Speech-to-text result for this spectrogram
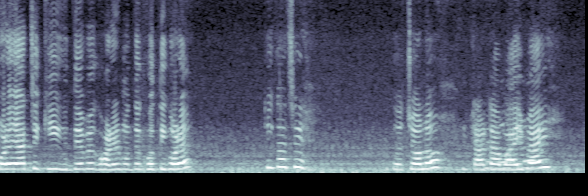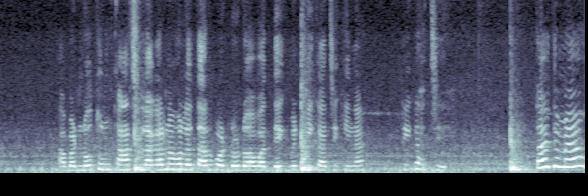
করে যাচ্ছে কি দেবে ঘরের মধ্যে ক্ষতি করে। ঠিক আছে। তো চলো টাটা বাই বাই। আবার নতুন কাঁচ লাগানো হলে তারপর ডোডো আবার দেখবে ঠিক আছে কিনা। ঠিক আছে। তাই তো ম্যাম।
